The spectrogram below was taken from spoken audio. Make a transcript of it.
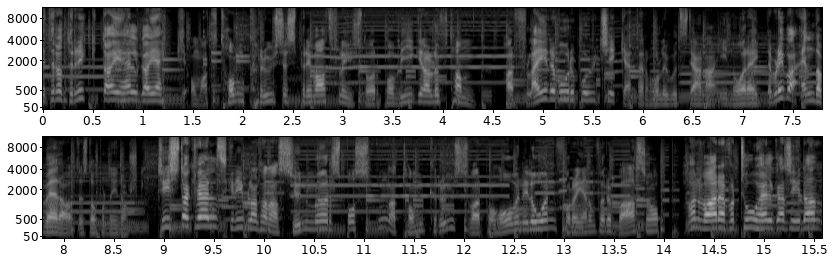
Etter at rykta i helga gikk om at Tom Cruises privatfly står på Vigra lufthavn, har flere vært på utkikk etter Hollywood-stjerna i Norge. Det blir bare enda bedre at det står på nynorsk. Tirsdag kveld skriver blant annet Sunnmørsposten at Tom Cruise var på Hoven i Loen for å gjennomføre basehopp. Han var her for to helger siden,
